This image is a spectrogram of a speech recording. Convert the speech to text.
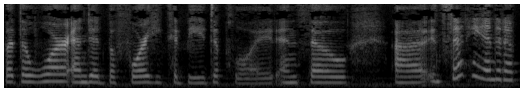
But the war ended before he could be deployed, and so uh, instead he ended up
